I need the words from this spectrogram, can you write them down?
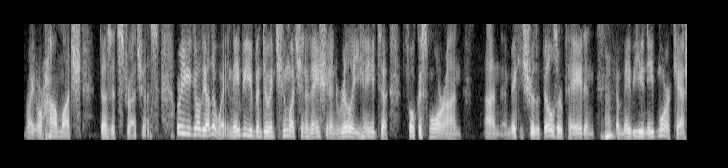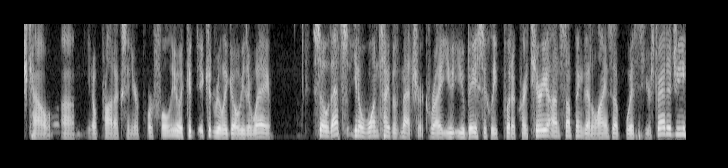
right? Or how much does it stretch us? Or you could go the other way. Maybe you've been doing too much innovation, and really you need to focus more on on making sure the bills are paid, and mm-hmm. you know, maybe you need more cash cow, um, you know, products in your portfolio. It could it could really go either way. So that's you know one type of metric, right? You you basically put a criteria on something that aligns up with your strategy,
